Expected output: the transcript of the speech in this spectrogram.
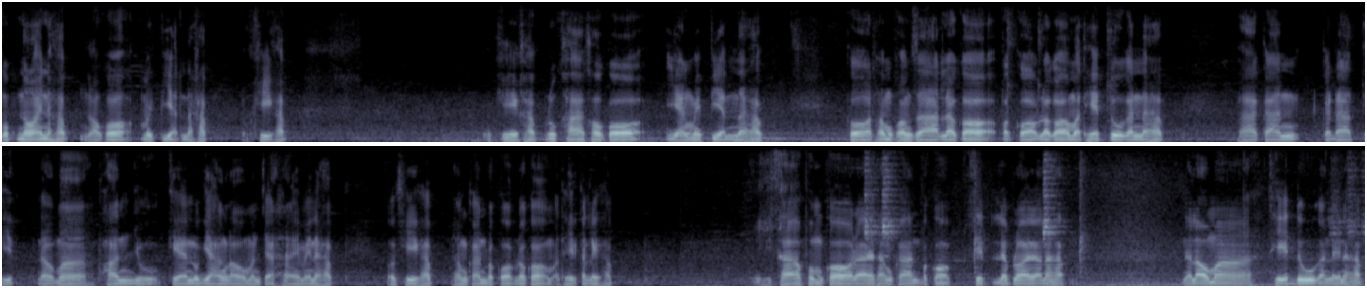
งบน้อยนะครับ เราก็ไม่เปลี่ยนนะครับ โอเคครับ โอเคครับลูกค้าเขาก็ยังไม่เปลี่ยนนะครับ ก็ทำความสะอาดแล้วก็ประกอบแล้วก็มาเทสดูกันนะครับว่าการกระดาษติดแล้วมาพันอยู่แกนลูกยางเรามันจะหายไหมนะครับ โอเคครับทำการประกอบแล้วก็มาเทสกันเลยครับนี่ครับผมก็ได้ทำการประกอบเสร็จเรียบร้อยแล้วนะครับ เดี๋ยวเรามาเทสดูกันเลยนะครับ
